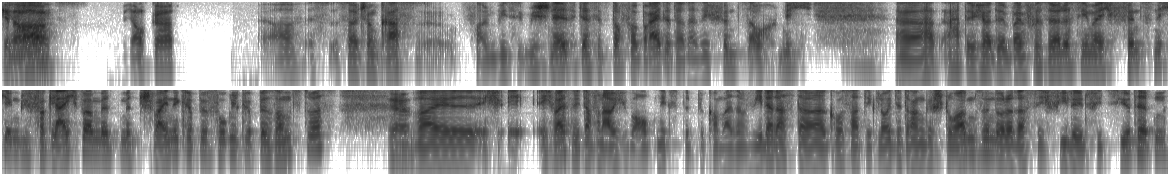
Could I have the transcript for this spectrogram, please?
Genau. Ja. Habe ich auch gehört. Ja, es ist halt schon krass, vor allem wie, wie schnell sich das jetzt doch verbreitet hat. Also ich finde es auch nicht, äh, hatte ich heute beim Friseur das Thema, ich finde es nicht irgendwie vergleichbar mit, mit Schweinegrippe, Vogelgrippe, sonst was. Ja. Weil ich, ich weiß nicht, davon habe ich überhaupt nichts mitbekommen. Also weder, dass da großartig Leute dran gestorben sind oder dass sich viele infiziert hätten.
